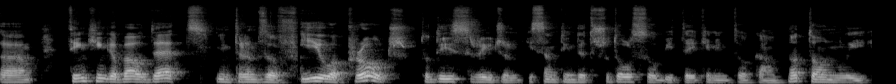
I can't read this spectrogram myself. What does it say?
um, thinking about that in terms of EU approach to this region is something that should also be taken into account, not only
